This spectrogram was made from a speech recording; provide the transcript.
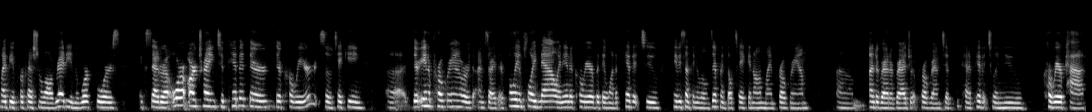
Might be a professional already in the workforce, et cetera, or are trying to pivot their, their career. So taking, uh, they're in a program or I'm sorry, they're fully employed now and in a career, but they want to pivot to maybe something a little different. They'll take an online program, um, undergrad or graduate program to kind of pivot to a new career path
